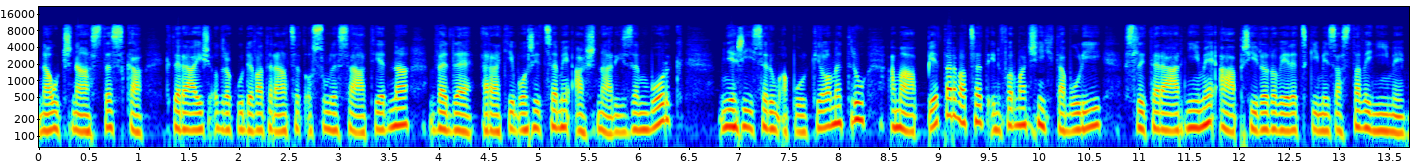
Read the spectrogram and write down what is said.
naučná stezka, která již od roku 1981 vede Ratibořicemi až na Riesenburg, měří 7,5 kilometru a má 25 informačních tabulí s literárními a přírodovědeckými zastaveními.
